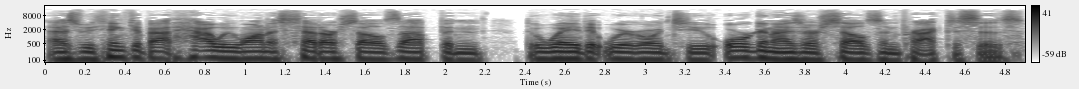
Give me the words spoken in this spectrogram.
as we think about how we want to set ourselves up and the way that we're going to organize ourselves in practices.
